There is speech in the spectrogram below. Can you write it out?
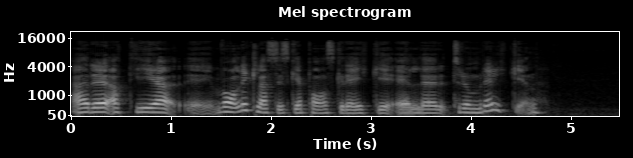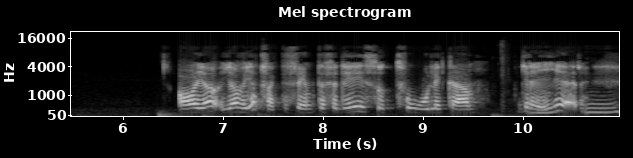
Är det att ge eh, vanlig klassisk japansk reiki eller trumreikin? Ja, jag, jag, vet faktiskt inte för det är så två olika grejer. Mm.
